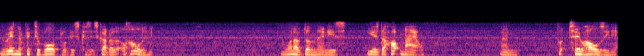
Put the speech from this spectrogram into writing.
the reason I picked a wall plug is because it's got a little hole in it. And what I've done then is used a hot nail and put two holes in it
